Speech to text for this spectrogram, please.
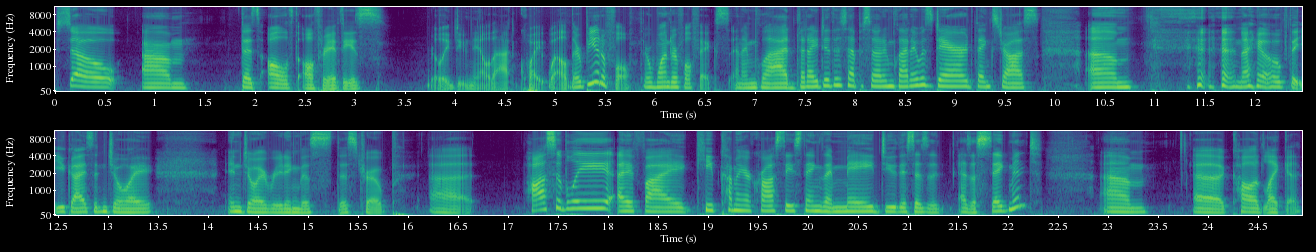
So, um that's all of all three of these really do nail that quite well. They're beautiful. They're wonderful fics, And I'm glad that I did this episode. I'm glad I was dared. Thanks, Joss. Um, and I hope that you guys enjoy enjoy reading this this trope. Uh, possibly, if I keep coming across these things, I may do this as a as a segment um, uh, called like a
